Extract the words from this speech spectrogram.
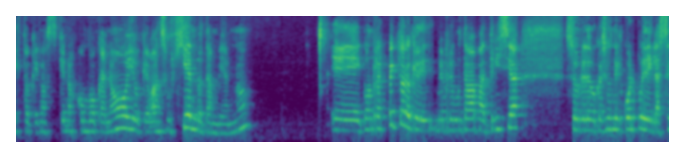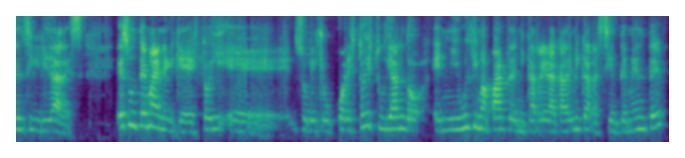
esto que nos, que nos convocan hoy o que van surgiendo también, ¿no? Eh, con respecto a lo que me preguntaba Patricia sobre la educación del cuerpo y de las sensibilidades. Es un tema en el que estoy, eh, sobre el cual estoy estudiando en mi última parte de mi carrera académica recientemente,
